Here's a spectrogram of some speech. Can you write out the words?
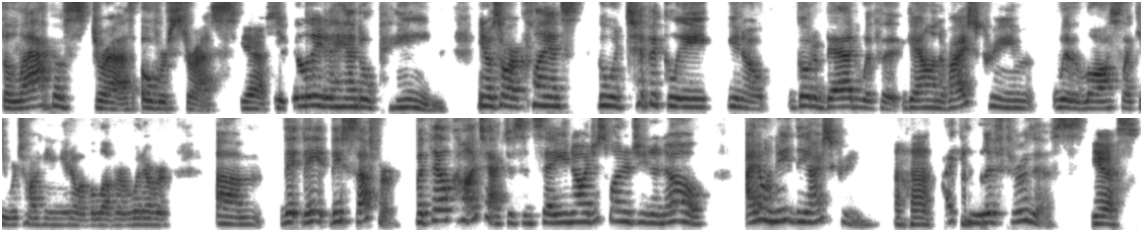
the lack of stress, overstress, Yes. the ability to handle pain. You know, so our clients who would typically, you know, go to bed with a gallon of ice cream with a loss, like you were talking, you know, of a lover or whatever, um, they, they they suffer. But they'll contact us and say, you know, I just wanted you to know I don't need the ice cream. Uh-huh. I can live through this. Yes.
